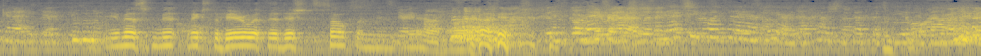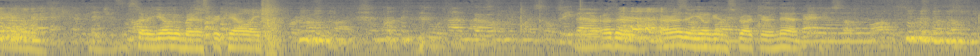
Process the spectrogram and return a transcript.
You, kid. Miss, mix the beer with the dish soap and very yeah. fine. all right. This is gourmet ranch And then she puts it in her hair, that's how she's got such beautiful oh, bouncy hair. It's our yoga master Kelly. for a couple nights, and we're two or three nights, so- I'll make myself Three And our other our other yoga instructor Annette. package stuff in bottles. Don't-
